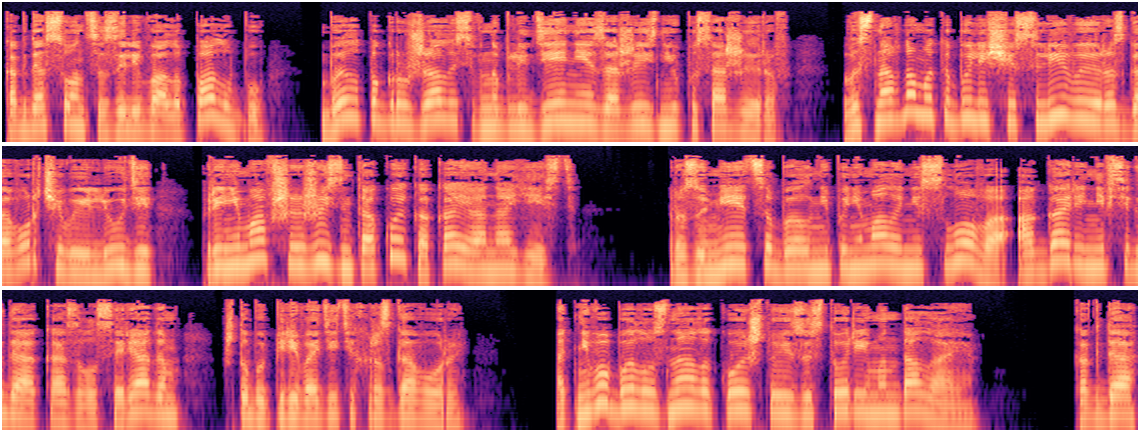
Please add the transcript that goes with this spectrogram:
Когда солнце заливало палубу, Белл погружалась в наблюдение за жизнью пассажиров. В основном это были счастливые, разговорчивые люди – принимавшей жизнь такой, какая она есть. Разумеется, Белл не понимала ни слова, а Гарри не всегда оказывался рядом, чтобы переводить их разговоры. От него Белл узнала кое-что из истории Мандалая. Когда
